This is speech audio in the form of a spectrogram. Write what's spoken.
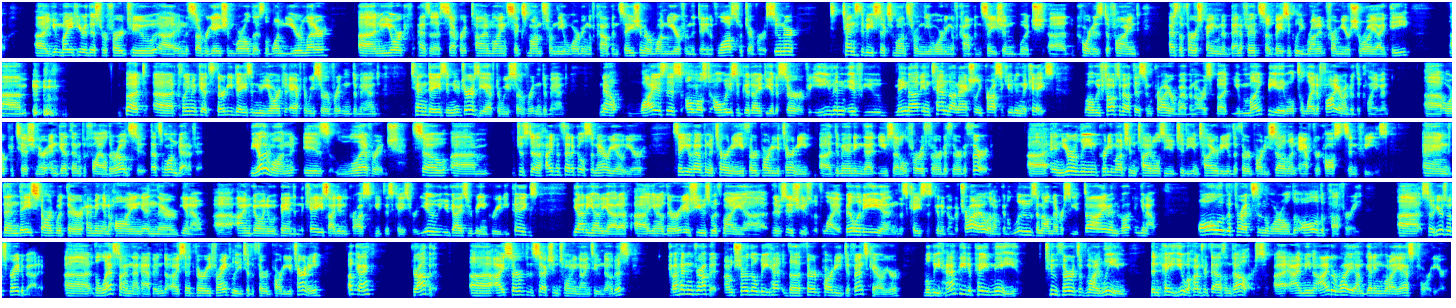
Uh, you might hear this referred to uh, in the subrogation world as the one year letter. Uh, New York has a separate timeline, six months from the awarding of compensation or one year from the date of loss, whichever is sooner. It tends to be six months from the awarding of compensation, which uh, the court has defined as the first payment of benefits. So basically run it from your SROI IP. Um, but uh, claimant gets 30 days in New York after we serve written demand, 10 days in New Jersey after we serve written demand. Now, why is this almost always a good idea to serve, even if you may not intend on actually prosecuting the case? Well, we've talked about this in prior webinars, but you might be able to light a fire under the claimant uh, or petitioner and get them to file their own suit. That's one benefit. The other one is leverage. So um, just a hypothetical scenario here. Say you have an attorney, third party attorney, uh, demanding that you settle for a third, a third, a third. Uh, and your lien pretty much entitles you to the entirety of the third party settlement after costs and fees. And then they start with their hemming and hawing and their, you know, uh, I'm going to abandon the case. I didn't prosecute this case for you. You guys are being greedy pigs, yada, yada, yada. Uh, you know, there are issues with my, uh, there's issues with liability and this case is going to go to trial and I'm going to lose and I'll never see a dime. And, you know, all of the threats in the world, all of the puffery. Uh, so here's what's great about it uh, the last time that happened, I said very frankly to the third party attorney, okay, drop it. Uh, I served the Section 29.2 notice. Go ahead and drop it. I'm sure they'll be the third party defense carrier will be happy to pay me two thirds of my lien than pay you $100,000. I, I mean, either way, I'm getting what I asked for here.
